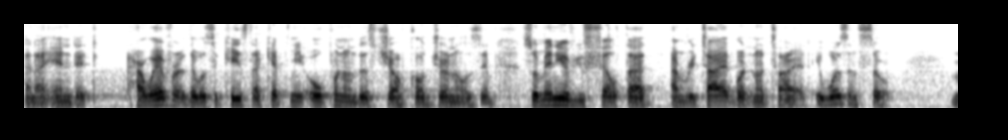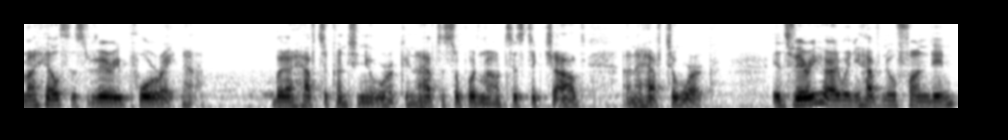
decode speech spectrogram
and I ended. However, there was a case that kept me open on this job called journalism. So many of you felt that I'm retired but not tired. It wasn't so. My health is very poor right now but I have to continue working. I have to support my autistic child and I have to work. It's very hard when you have no funding,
